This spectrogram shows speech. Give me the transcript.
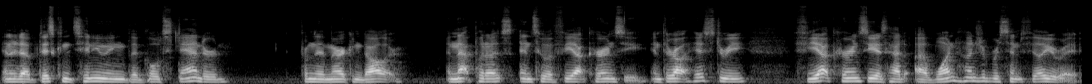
ended up discontinuing the gold standard from the American dollar. And that put us into a fiat currency. And throughout history, fiat currency has had a 100% failure rate.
